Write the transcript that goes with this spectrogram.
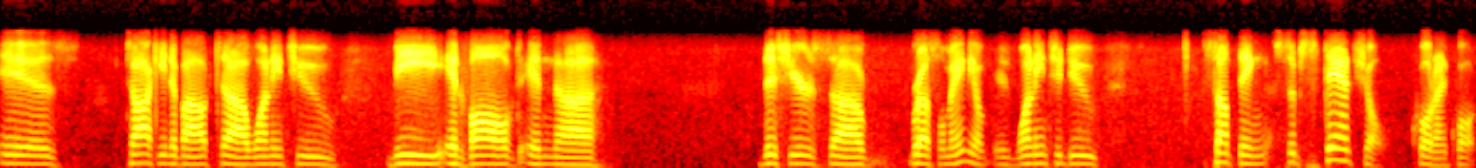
is talking about uh, wanting to be involved in uh, this year's uh, WrestleMania, wanting to do something substantial, quote unquote.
